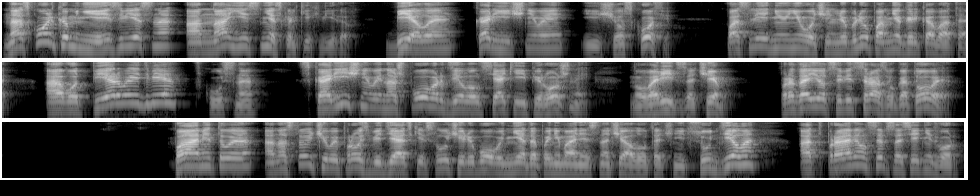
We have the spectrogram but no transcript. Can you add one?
Насколько мне известно, она есть нескольких видов. Белая, коричневая и еще с кофе. Последнюю не очень люблю, по мне горьковато. А вот первые две вкусно. С коричневой наш повар делал всякие пирожные. Но варить зачем? Продается ведь сразу готовое. Памятуя о настойчивой просьбе дядьки в случае любого недопонимания сначала уточнить суть дела, отправился в соседний двор.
